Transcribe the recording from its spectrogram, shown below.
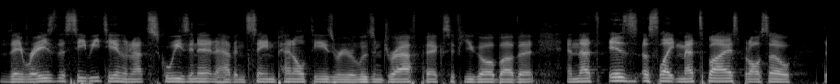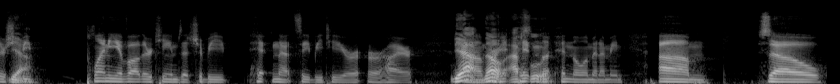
they raise the CBT and they're not squeezing it and have insane penalties where you're losing draft picks if you go above it, and that is a slight Mets bias, but also there should Yeah. be plenty of other teams that should be hitting that CBT or, or higher. Yeah, Um, no, hit- hitting absolutely. the, hitting the limit. I mean, um, so.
